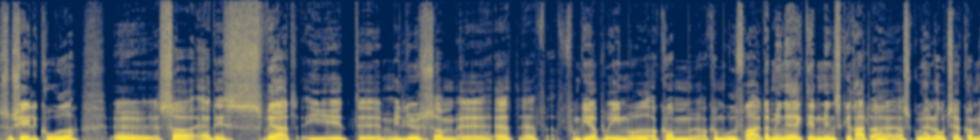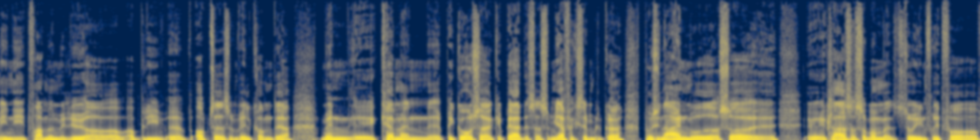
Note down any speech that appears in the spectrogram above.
sociale koder, øh, så er det svært i et øh, miljø, som øh, er, er, fungerer på en måde at komme, at komme ud fra. Der mener jeg ikke, det er en menneskeret at, at skulle have lov til at komme ind i et fremmed miljø og, og, og blive øh, optaget som velkommen der. Men øh, kan man øh, begå sig og gebærde sig, som jeg for eksempel gør, på sin egen måde, og så øh, øh, klare sig, så må man stå en frit for at,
